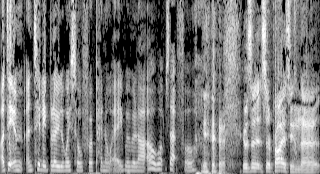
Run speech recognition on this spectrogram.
I didn't until he blew the whistle for a penalty we were like oh what was that for Yeah, it was a surprising uh,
